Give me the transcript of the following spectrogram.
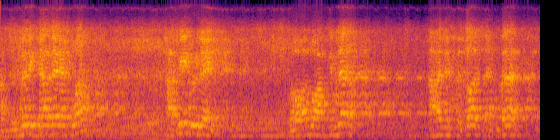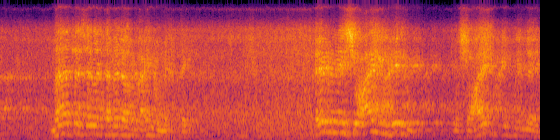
عبد الملك هذا يا إخوان حفيد الليل. وهو أبو عبد الله. أحد افتقاط أكبار مات سنة 48 ومئتين. ابن شعيب وشعيب ابن الليث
